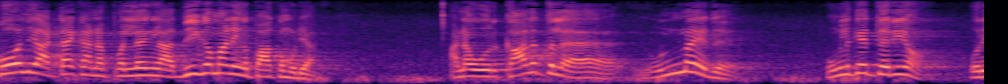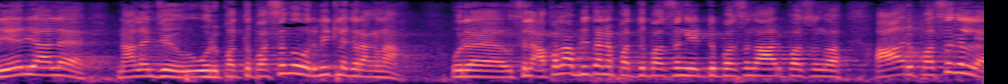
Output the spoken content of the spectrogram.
போலியோ அட்டாக் ஆன பிள்ளைங்களை அதிகமாக நீங்கள் பார்க்க முடியாது. ஆனால் ஒரு காலத்தில் உண்மை இது. உங்களுக்கே தெரியும் ஒரு ஏரியாவில் நாலஞ்சு ஒரு பத்து பசங்க ஒரு வீட்டில் இருக்கிறாங்களா? ஒரு சில அப்போல்லாம் அப்படி தானே பத்து பசங்க எட்டு பசங்க ஆறு பசங்க ஆறு பசங்கள்ல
